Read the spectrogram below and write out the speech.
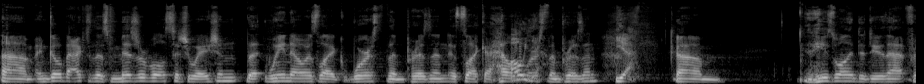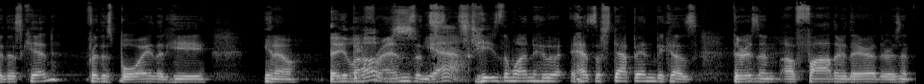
um, and go back to this miserable situation that we know is like worse than prison. It's like a hell Oh, worse yeah. than prison. Yeah. And he's willing to do that for this kid, for this boy that he, you know, That he loves. befriends. And Yeah. he's the one who has to step in because there isn't a father there. There isn't.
